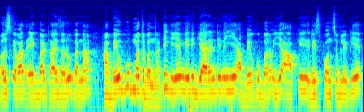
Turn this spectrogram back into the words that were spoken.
और उसके बाद एक बार ट्राई ज़रूर करना। हाँ बेवकूफ़ मत बनना, ठीक है? ये मेरी गारंटी नहीं है, आप बेवकूफ़ बनो। ये आपकी रिस्पॉन्सिबिलिटी है,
